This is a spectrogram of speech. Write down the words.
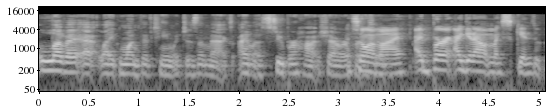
love it at like 115, which is the max. I'm a super hot shower. So am I. I burn. I get out my skin.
